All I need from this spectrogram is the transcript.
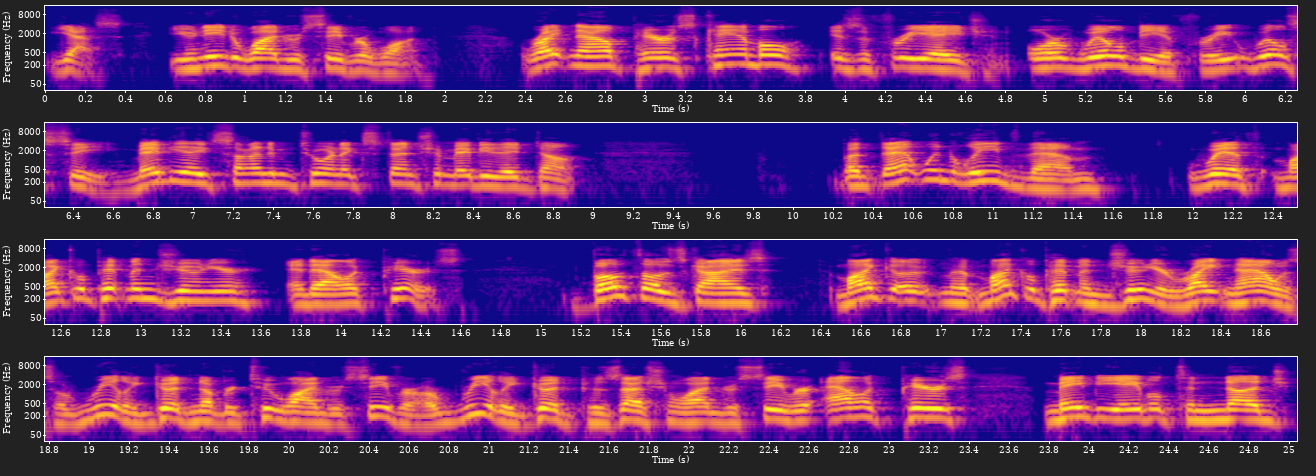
Yes, you need a wide receiver one. Right now, Parris Campbell is a free agent or will be a free. We'll see. Maybe they sign him to an extension, maybe they don't. But that would leave them with Michael Pittman Jr. and Alec Pierce. Both those guys, Michael, uh, Michael Pittman Jr. right now is a really good number two wide receiver, a really good possession wide receiver. Alec Pierce may be able to nudge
